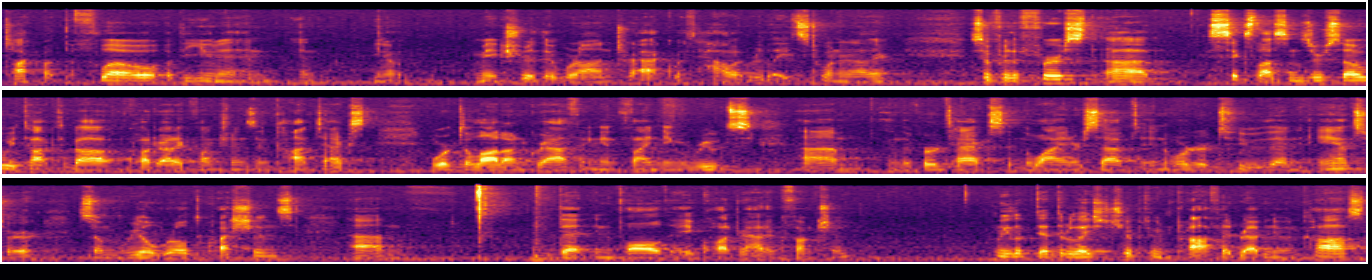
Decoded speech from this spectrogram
talk about the flow of the unit, and, and you know make sure that we're on track with how it relates to one another. So for the first uh, six lessons or so, we talked about quadratic functions in context, worked a lot on graphing and finding roots um, in the vertex and the y-intercept in order to then answer some real-world questions um, that involved a quadratic function. We looked at the relationship between profit, revenue, and cost,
